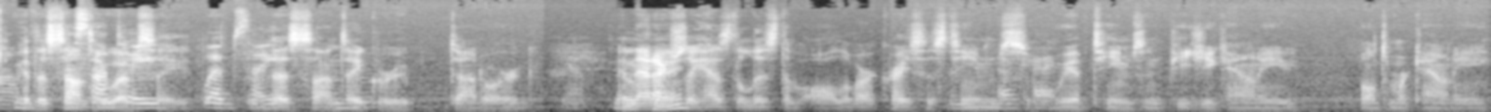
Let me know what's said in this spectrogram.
um, We have the Sante website. website. TheSanteGroup.org. Yep. And that actually has the list of all of our crisis teams. Okay. We have teams in PG County, Baltimore County,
